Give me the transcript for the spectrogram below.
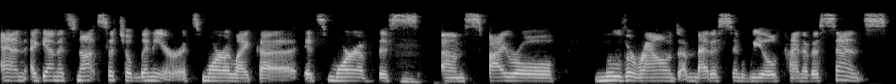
And again, it's not such a linear. It's more like a. It's more of this hmm. um, spiral move around a medicine wheel kind of a sense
